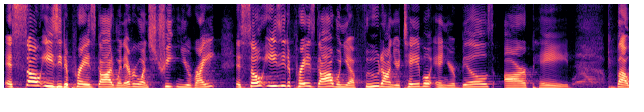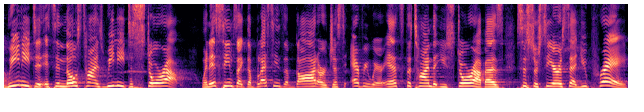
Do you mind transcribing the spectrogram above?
It's so easy to praise God when everyone's treating you right. It's so easy to praise God when you have food on your table and your bills are paid. But we need to, it's in those times we need to store up. When it seems like the blessings of God are just everywhere, it's the time that you store up. As Sister Sierra said, you pray,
